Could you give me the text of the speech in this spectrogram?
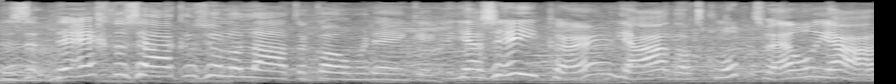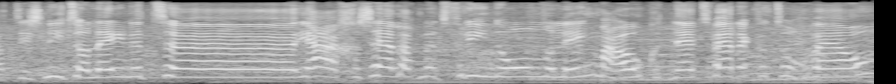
Dus de echte zaken zullen later komen, denk ik. Jazeker, ja, dat klopt wel. Ja, het is niet alleen het uh, ja, gezellig met vrienden onderling, maar ook het netwerken toch wel.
